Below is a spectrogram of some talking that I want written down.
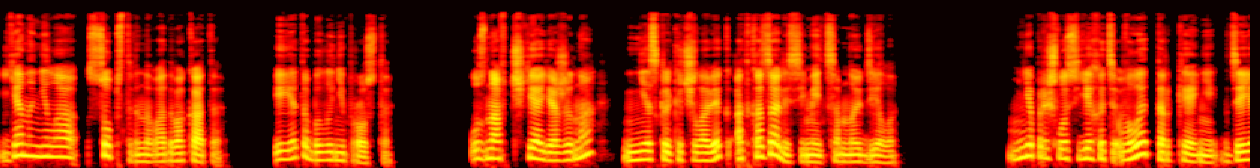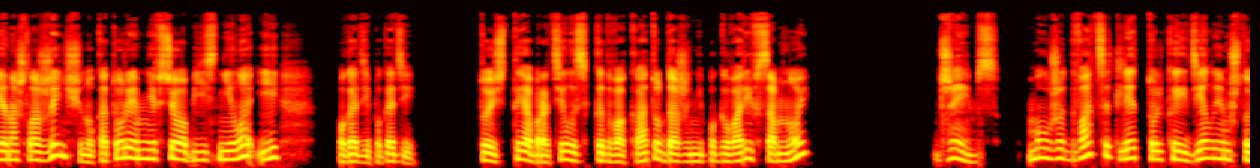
Я наняла собственного адвоката, и это было непросто. Узнав, чья я жена, несколько человек отказались иметь со мной дело. Мне пришлось ехать в Леттеркенни, где я нашла женщину, которая мне все объяснила и... Погоди, погоди. То есть ты обратилась к адвокату, даже не поговорив со мной? Джеймс, мы уже 20 лет только и делаем, что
